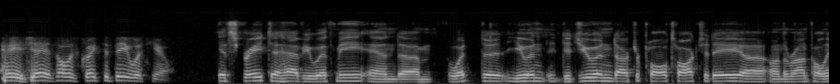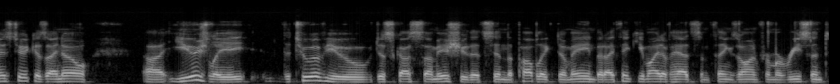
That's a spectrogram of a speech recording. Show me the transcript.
Hey, Jay, it's always great to be with you. It's great to have you with me. And um, what uh, you and did you and Dr. Paul talk today uh, on the Ron Paul Institute? Because I know uh, usually the two of you discuss some issue that's in the public domain, but I think you might have had some things on from a recent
